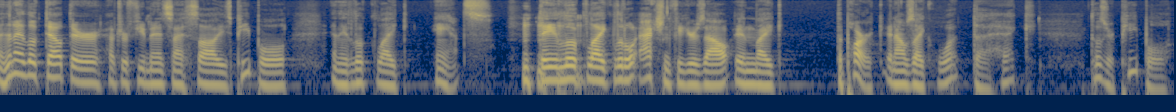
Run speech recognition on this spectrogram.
And then I looked out there after a few minutes and I saw these people and they looked like ants. they looked like little action figures out in like the park. And I was like, what the heck? Those are people.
